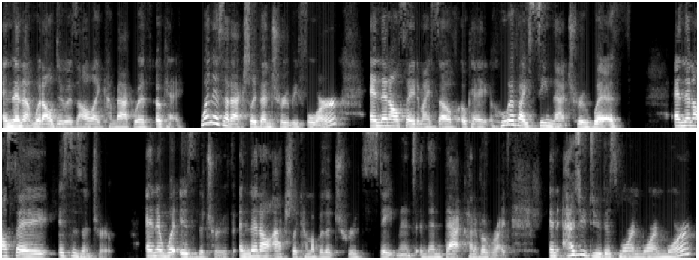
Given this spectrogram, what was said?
and then what i'll do is i'll like come back with okay when has that actually been true before and then i'll say to myself okay who have i seen that true with and then i'll say this isn't true and then what is the truth and then i'll actually come up with a truth statement and then that kind of overrides and as you do this more and more and more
